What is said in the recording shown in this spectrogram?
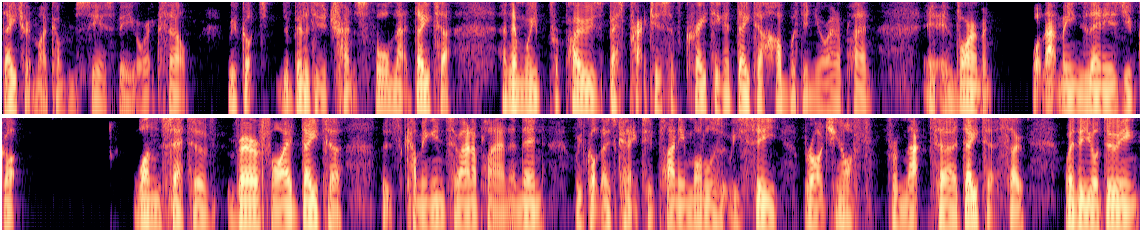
data, it might come from CSV or Excel. We've got the ability to transform that data and then we propose best practice of creating a data hub within your Anaplan environment. What that means then is you've got one set of verified data that's coming into Anaplan, and then we've got those connected planning models that we see branching off from that uh, data. So whether you're doing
